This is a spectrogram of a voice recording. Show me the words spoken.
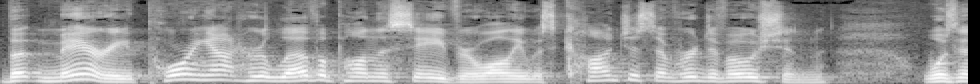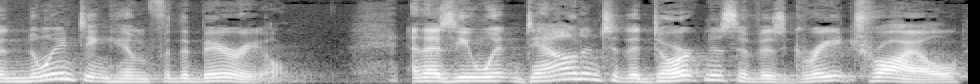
But Mary, pouring out her love upon the Savior while he was conscious of her devotion, was anointing him for the burial. And as he went down into the darkness of his great trial,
